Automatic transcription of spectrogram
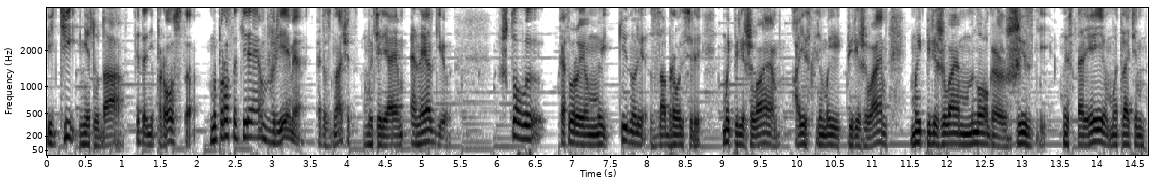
Идти не туда, это не просто. Мы просто теряем время, это значит мы теряем энергию. Что вы которые мы кинули, забросили. Мы переживаем, а если мы переживаем, мы переживаем много жизней. Мы стареем, мы тратим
